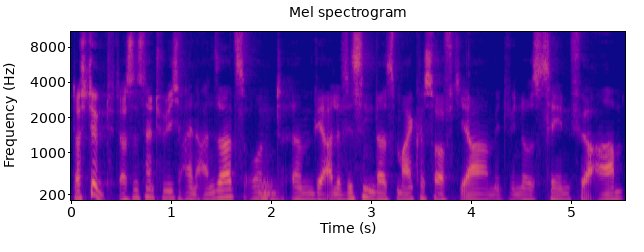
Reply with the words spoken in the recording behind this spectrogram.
Das stimmt. Das ist natürlich ein Ansatz und mhm. ähm, wir alle wissen, dass Microsoft ja mit Windows 10 für ARM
